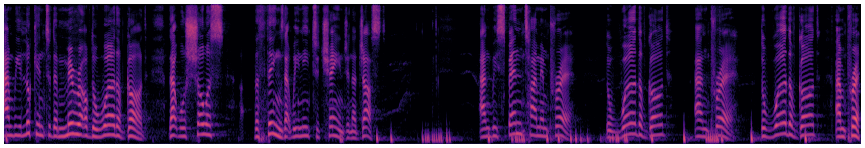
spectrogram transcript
and we look into the mirror of the Word of God, that will show us the things that we need to change and adjust. And we spend time in prayer, the Word of God and prayer. The Word of God and prayer.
